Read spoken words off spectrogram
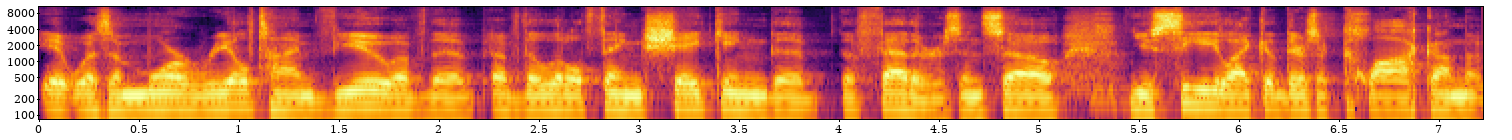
it was a more real time view of the of the little thing shaking the the feathers, and so mm-hmm. you see like there's a clock on the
